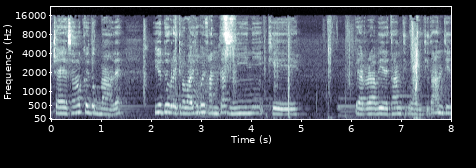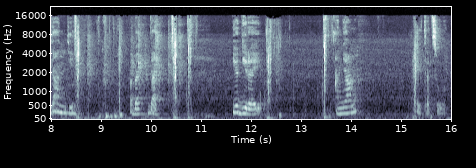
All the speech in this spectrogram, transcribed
Cioè, se non ho capito male, io dovrei trovare tipo i fantasmini che... Per avere tanti punti. Tanti, tanti. Vabbè, dai. Io direi... Andiamo. Che cazzo vuoi?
